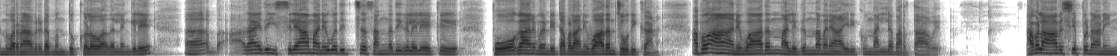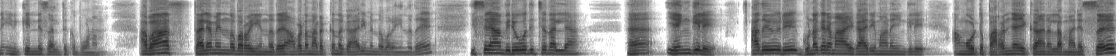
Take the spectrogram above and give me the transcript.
എന്ന് പറഞ്ഞാൽ അവരുടെ ബന്ധുക്കളോ അതല്ലെങ്കിൽ അതായത് ഇസ്ലാം അനുവദിച്ച സംഗതികളിലേക്ക് പോകാൻ വേണ്ടിയിട്ട് അവൾ അനുവാദം ചോദിക്കുകയാണ് അപ്പോൾ ആ അനുവാദം നൽകുന്നവനായിരിക്കും നല്ല ഭർത്താവ്. അവൾ ആവശ്യപ്പെടുകയാണ് ഇന്ന് എനിക്ക് ഇന്ന സ്ഥലത്തേക്ക് പോകണം അപ്പം ആ സ്ഥലം എന്ന് പറയുന്നത് അവിടെ നടക്കുന്ന കാര്യം എന്ന് പറയുന്നത് ഇസ്ലാം വിരോധിച്ചതല്ല. എങ്കിൽ അത് ഒരു ഗുണകരമായ കാര്യമാണ് എങ്കിൽ അങ്ങോട്ട് പറഞ്ഞയക്കാനുള്ള മനസ്സ്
